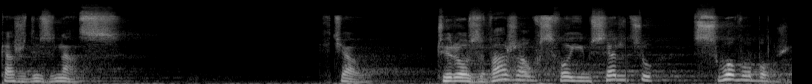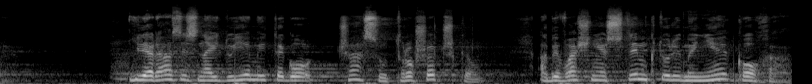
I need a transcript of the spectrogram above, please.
każdy z nas chciał, czy rozważał w swoim sercu Słowo Boże. Ile razy znajdujemy tego czasu troszeczkę, aby właśnie z tym, który mnie kocha,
